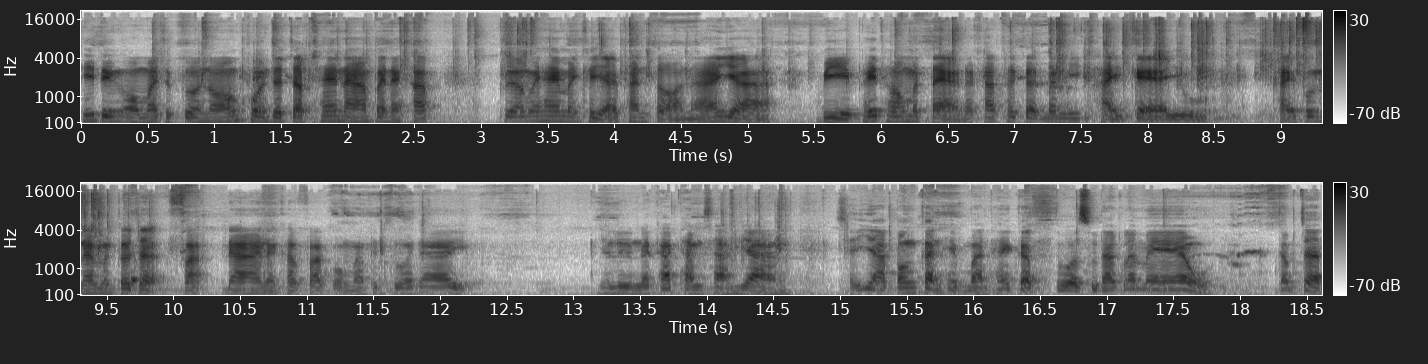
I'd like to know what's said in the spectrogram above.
ที่ดึงออกมาจากตัวน้องควรจะจับแช่น้ำไปนะครับ เพื่อไม่ให้มันขยายพันธุ์ต่อนะ อย่าบีบให้ท้องมันแตกนะครับ ถ้าเกิดมันมีไข่แก่อยู่ ไข่พวกนั้นมันก็จะฟักได้นะครับ ฟักออกมาเป็นตัวได้ อย่าลืมนะครับทำสามอย่าง ใช้ยาป้องกันเห็บหมัดให้กับตัวสุนัขและแมวกำจัด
